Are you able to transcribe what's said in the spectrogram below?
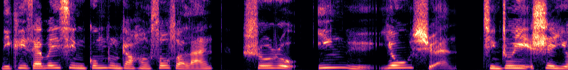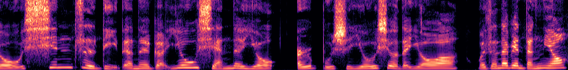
你可以在微信公众账号搜索栏输入“英语悠选”。请注意是有新字底的那个悠闲的悠，而不是优秀的优哦。我在那边等你哦。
